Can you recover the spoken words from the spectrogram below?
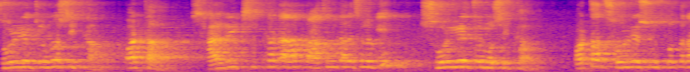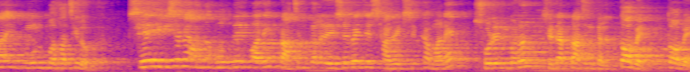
শরীরের জন্য শিক্ষা। অর্থাৎ শারীরিক শিক্ষাটা প্রাচীনকালে ছিল কি? শরীরের জন্য শিক্ষা। অর্থাৎ শরীরের সুস্থতাটাই মূল কথা ছিল। সেই হিসেবে আমরা বলতেই পারি প্রাচীনকালের হিসেবে যে শারীরিক শিক্ষা মানে শরীর গঠন, সেটা প্রাচীনকালে তবে তবে,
